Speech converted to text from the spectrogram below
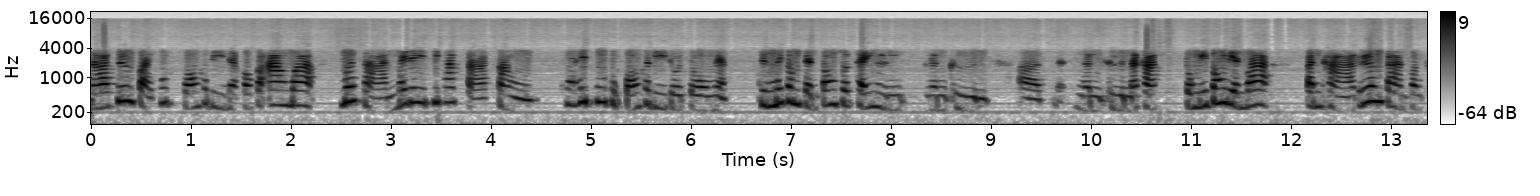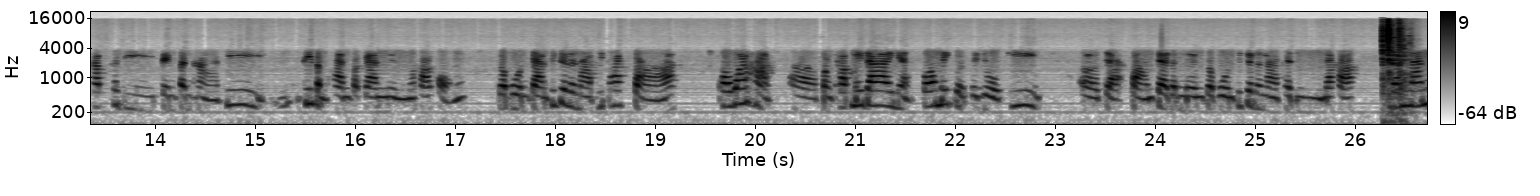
นะคะซึ่งฝ่ายผู้ถูกฟ้องคดีเนี่ยเขาก็อ้างว่าเมื่อศาลไม่ได้พิพากษาสั่งให้ผู้ถูกฟ้องคดีโดยตรงเนี่ย จึงไม่จำเป็นต้องชดใช้เงินเงินคืนเงินคืนนะคะ ตรงนี้ต้องเรียนว่าปัญหาเรื่องการบังคับคดีเป็นปัญหาที่ที่สำคัญประการหนึ่งนะคะ ของกระบวนการพิจารณาพิพากษา เพราะว่าหากบังคับไม่ได้เนี่ยก็ไม่เกิดประโยชน์ที่จะศาลจะดำเนินกระบวนพิจารณาคดีนะคะ ดังนั้น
